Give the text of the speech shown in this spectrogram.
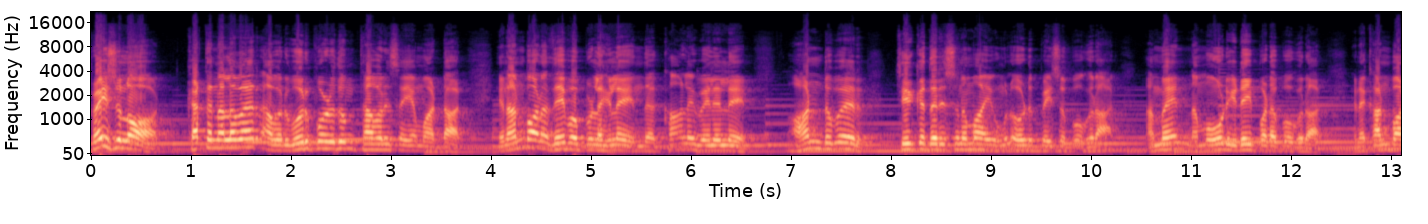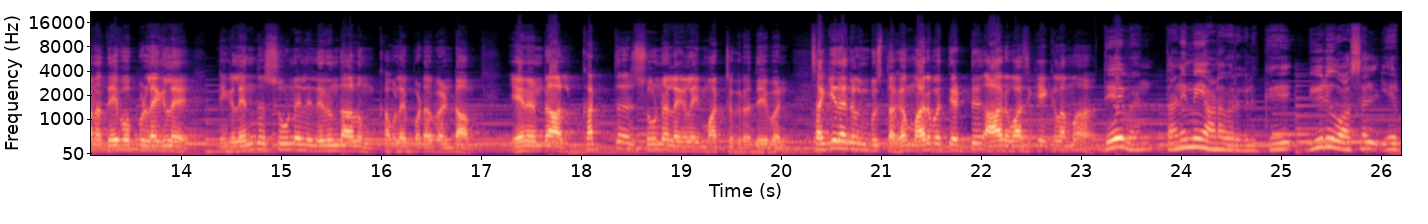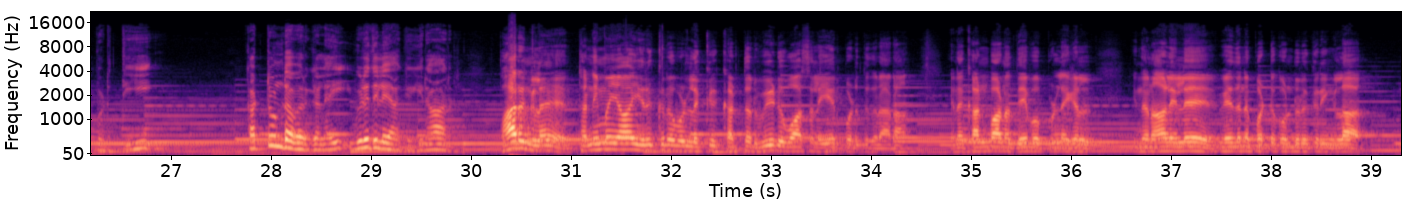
Praise the Lord. நல்லவர். அவர் ஒரு பொழுதும் தவறு செய்ய மாட்டார். என் அன்பான தேவ பிள்ளைகளே இந்த காலை வேளையிலே ஆண்டவர் தீர்க்க தரிசனமாய் உங்களோடு பேச போகிறார். அமேன் நம்மோடு இடைப்பட போகிறார். எனக்கு அன்பான தேவ பிள்ளைகளே நீங்கள் எந்த சூழ்நிலையில் இருந்தாலும் கவலைப்பட வேண்டாம். ஏனென்றால் கர்த்தர் சூழ்நிலைகளை மாற்றுகிற தேவன். சங்கீதங்களின் புஸ்தகம் அறுபத்தி எட்டு ஆறு வாசி கேட்கலாமா? தேவன் தனிமையானவர்களுக்கு வீடு வாசல் ஏற்படுத்தி கட்டுண்டவர்களை விடுதலையாக்குகிறார். பாருங்களேன் தனிமையாய் இருக்கிறவர்களுக்கு கர்த்தர் வீடு வாசலை ஏற்படுத்துகிறாராம் எனக்கு அன்பான தேவ பிள்ளைகள் இந்த நாளிலே வேதனைப்பட்டு கொண்டு இருக்கிறீங்களா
